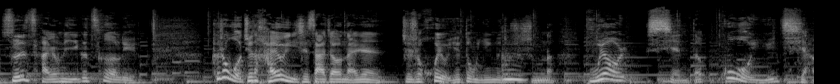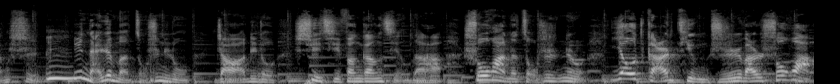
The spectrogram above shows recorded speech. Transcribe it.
所以采用了一个策略。可是我觉得还有一些撒娇男人，就是会有一些动因的，就是什么呢？不要显得过于强势，嗯，因为男人嘛，总是那种你知道啊，那种血气方刚型的哈，说话呢总是那种腰杆挺直，完了说话，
